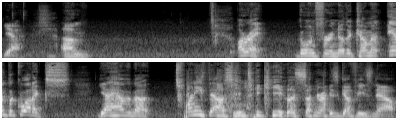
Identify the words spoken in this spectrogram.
yeah. Um, all right, going for another comment. Amp Aquatics. Yeah, I have about 20,000 tequila sunrise guppies now.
